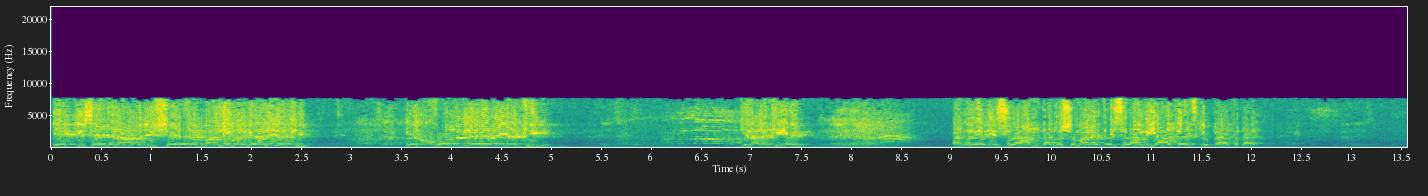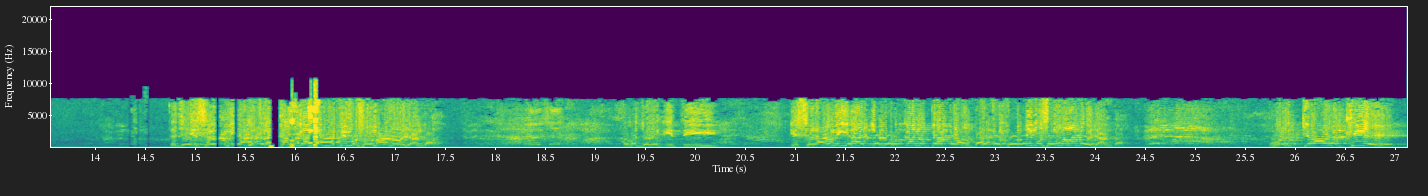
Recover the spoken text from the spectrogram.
ایک کسی جناب جی شیر ربانی ورگیا نہیں رکھی۔ یہ خود انگریز نہیں رکھی۔ کنا رکھیے انگریز اسلام کا دشمن ہے تو اسلامیات کیوں پیستا ہے؟ تو جی اسلامیات رکھا گا، آپ ہی مسلمان ہو جاتا توجہ نہیں کی اسلامیات جو لوگوں پیا پڑھا تو خود ہی مسلمان ہو جاتا ہوں کیوں رکھیے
